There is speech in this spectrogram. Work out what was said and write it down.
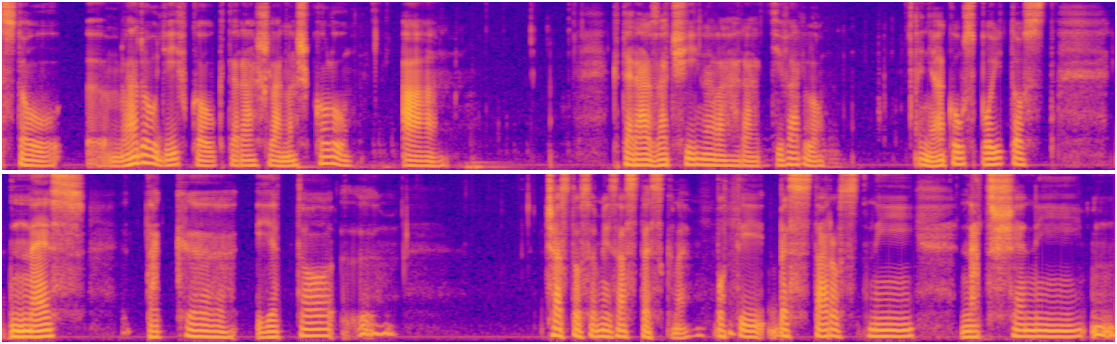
s tou eh, mladou dívkou, která šla na školu a která začínala hrát divadlo, nějakou spojitost dnes, tak je to Často se mi zasteskne po ty bezstarostný, nadšený, mm,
